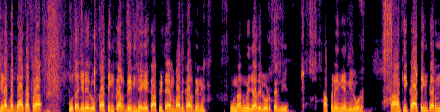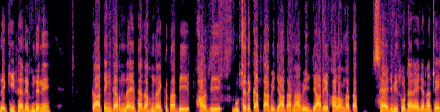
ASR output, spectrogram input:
ਜਿਹੜਾ ਵੱਡਾ ਕਟਰਾ ਉਹ ਤਾਂ ਜਿਹੜੇ ਲੋਕ ਕਟਿੰਗ ਕਰਦੇ ਨਹੀਂ ਹੈਗੇ, ਕਾਫੀ ਟਾਈਮ ਬਾਅਦ ਕਰਦੇ ਨੇ। ਉਹਨਾਂ ਨੂੰ ਇਹ ਜ਼ਿਆਦਾ ਲੋੜ ਪੈਂਦੀ ਹੈ। ਆਪਣੇ ਨਹੀਂ ਇੰਨੀ ਲੋੜ। ਤਾਂ ਕਿ ਕਟਿੰਗ ਕਰਨ ਦੇ ਕੀ ਫਾਇਦੇ ਹੁੰਦੇ ਨੇ? ਕਟਿੰਗ ਕਰਨ ਦਾ ਇਹ ਫਾਇਦਾ ਹੁੰਦਾ ਇੱਕ ਤਾਂ ਵੀ ਫਲ ਵੀ ਬੂਟੇ ਤੇ ਘੱਟ ਆਵੇ, ਜ਼ਿਆਦਾ ਨਾ ਆਵੇ। ਜ਼ਿਆਦਾ ਫਲ ਆਉਂਦਾ ਤਾਂ ਸਾਈਜ਼ ਵੀ ਛੋਟਾ ਰਹਿ ਜਾਂਦਾ ਤੇ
